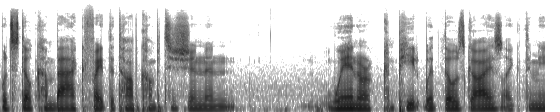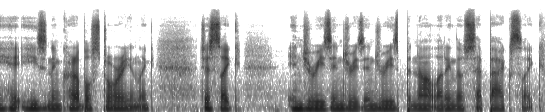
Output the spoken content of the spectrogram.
would still come back, fight the top competition, and win or compete with those guys. Like to me, he's an incredible story, and like just like injuries, injuries, injuries, but not letting those setbacks like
